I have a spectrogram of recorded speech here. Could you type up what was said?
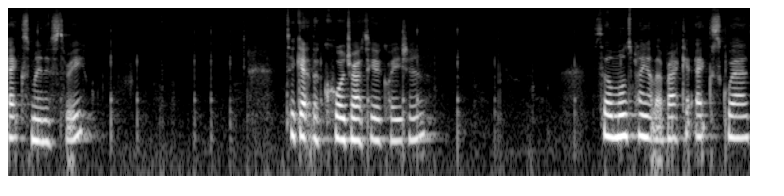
x minus 3 to get the quadratic equation. So multiplying out that bracket x squared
